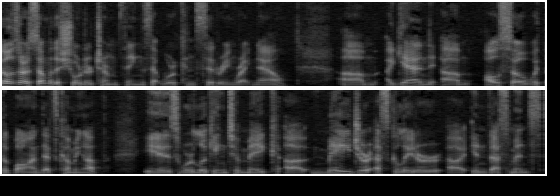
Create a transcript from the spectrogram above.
those are some of the shorter term things that we're considering right now. Um, again, um, also with the bond that's coming up, is we're looking to make uh, major escalator uh, investments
